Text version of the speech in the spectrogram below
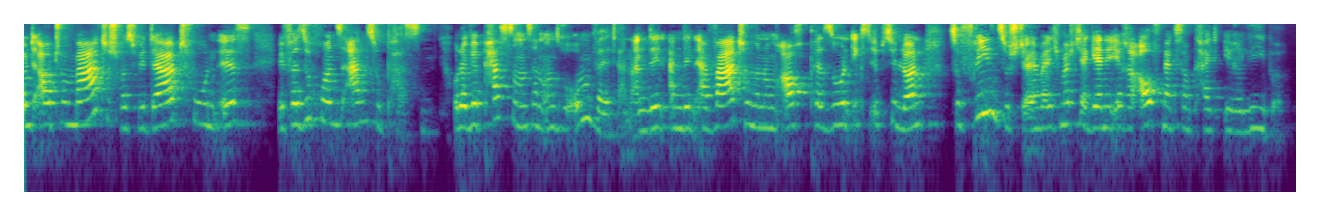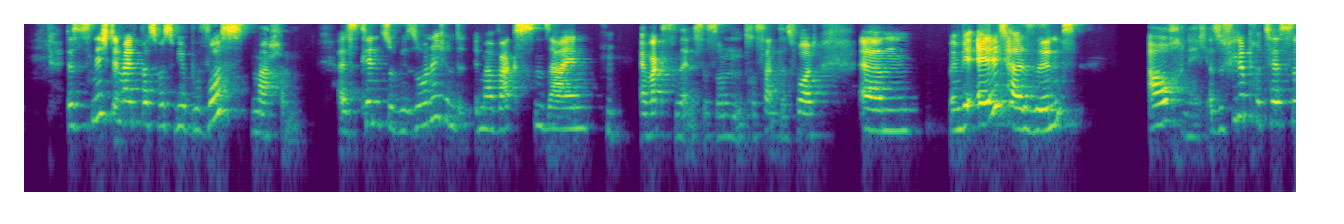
Und automatisch, was wir da tun, ist, wir versuchen uns anzupassen oder wir passen uns an unsere Umwelt an, an den, an den Erwartungen, um auch Person XY zufriedenzustellen, weil ich möchte ja gerne ihre Aufmerksamkeit, ihre Liebe. Das ist nicht immer etwas, was wir bewusst machen. Als Kind sowieso nicht und im Erwachsensein, hm, Erwachsensein ist das so ein interessantes Wort, ähm, wenn wir älter sind, auch nicht. Also viele Prozesse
